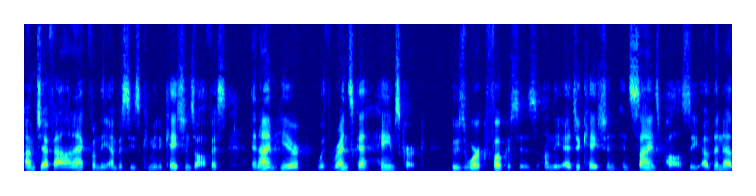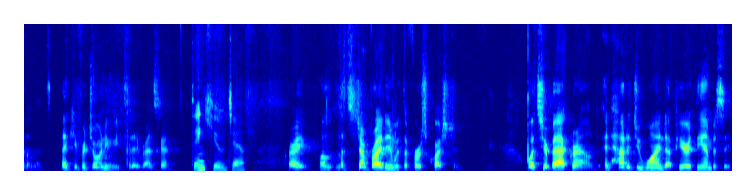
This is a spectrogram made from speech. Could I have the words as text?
I'm Jeff Allenak from the Embassy's Communications Office, and I'm here with Renske Heemskerk, whose work focuses on the education and science policy of the Netherlands. Thank you for joining me today, Renske. Thank you, Jeff. Great. Well, let's jump right in with the first question. What's your background, and how did you wind up here at the Embassy?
